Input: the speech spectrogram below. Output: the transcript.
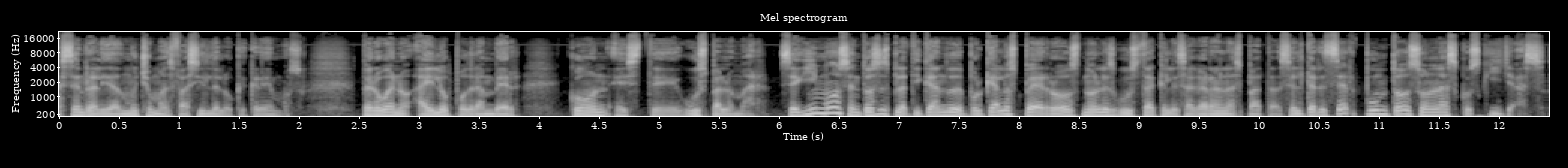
es en realidad mucho más fácil de lo que creemos. Pero bueno, ahí lo podrán ver con este Gus Palomar. Seguimos entonces platicando de por qué a los perros no les gusta que les agarren las patas. El tercer punto son las cosquillas.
